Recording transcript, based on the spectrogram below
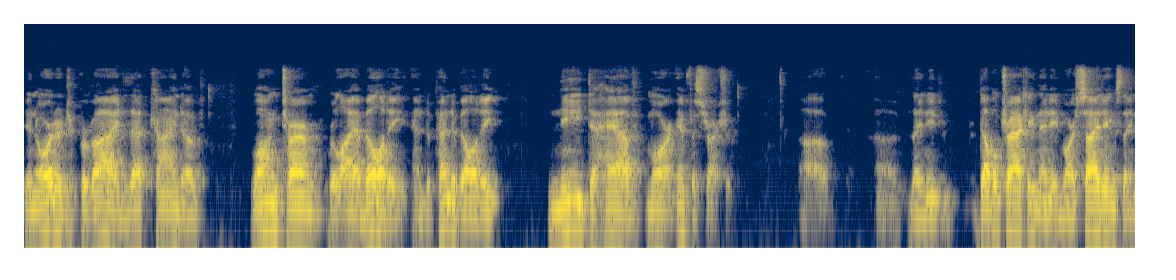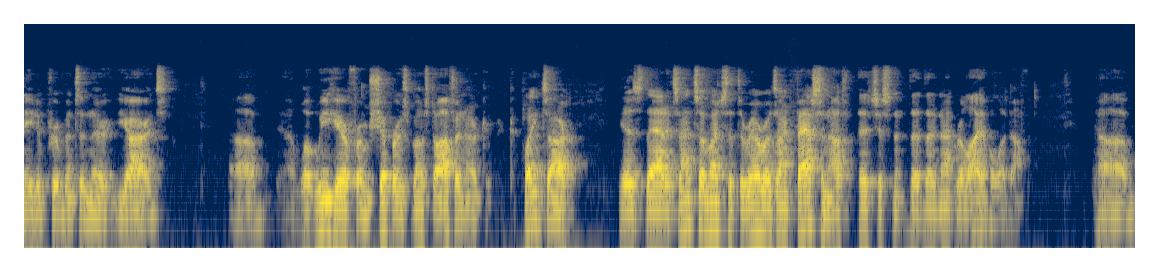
in order to provide that kind of long term reliability and dependability, need to have more infrastructure. Uh, uh, they need double tracking, they need more sidings, they need improvements in their yards. Uh, what we hear from shippers most often, our complaints are, is that it's not so much that the railroads aren't fast enough, it's just that they're not reliable enough. Um,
